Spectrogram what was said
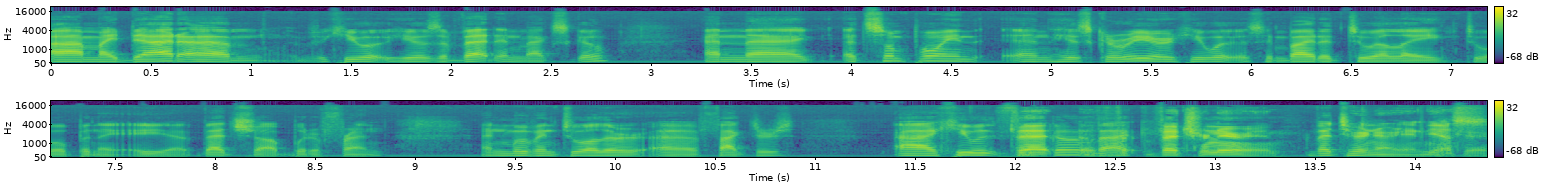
Uh, my dad, um, he he was a vet in Mexico, and uh, at some point in his career, he was invited to LA to open a, a, uh vet shop with a friend, and move into other uh, factors. Uh, he was Vet, going uh, back. ve- veterinarian. Veterinarian, yes. Okay.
